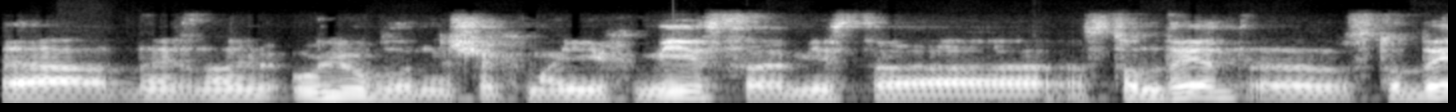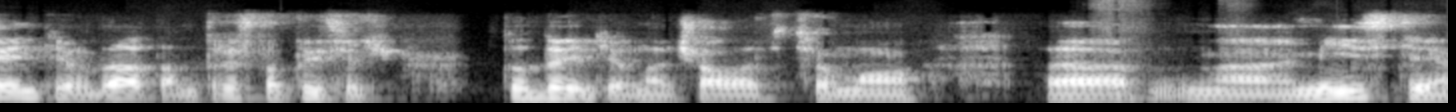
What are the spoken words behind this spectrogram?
Е, Одне з найулюбленіших моїх міст, е, місто е, студент, е, студентів. Да, там 300 тисяч студентів навчалось в цьому е, місті.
